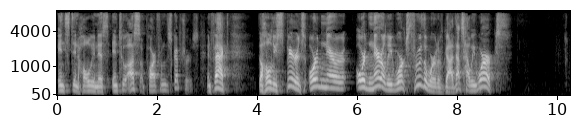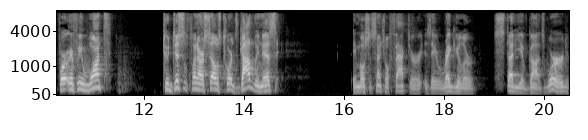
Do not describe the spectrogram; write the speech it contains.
instant holiness into us apart from the Scriptures. In fact, the Holy Spirit ordinary, ordinarily works through the Word of God. That's how He works. For if we want to discipline ourselves towards godliness, a most essential factor is a regular study of God's Word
